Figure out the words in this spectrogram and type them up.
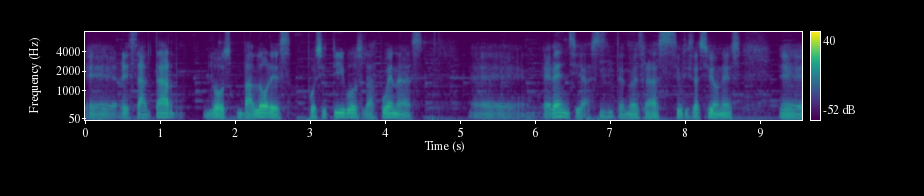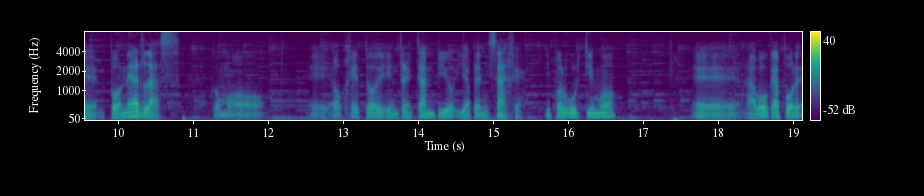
eh, resaltar los valores positivos, las buenas eh, herencias de nuestras civilizaciones, eh, ponerlas como objeto de intercambio y aprendizaje. Y por último, aboga por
